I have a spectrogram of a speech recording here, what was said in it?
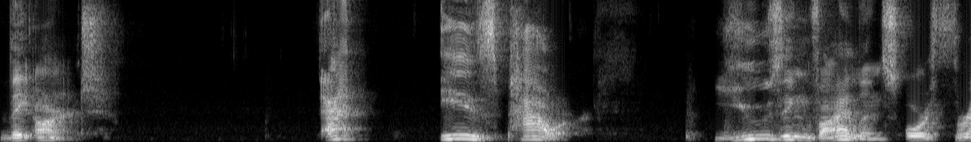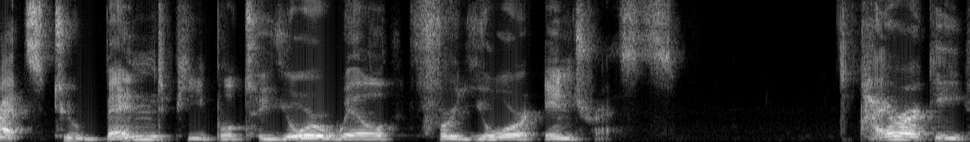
They aren't. That is power. Using violence or threats to bend people to your will for your interests. Hierarchy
